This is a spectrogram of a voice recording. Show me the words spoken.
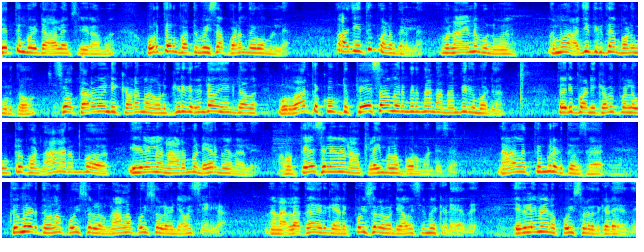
செத்தும் போயிட்டான் ஆலயம் ஸ்ரீராம். ஒருத்தரும் பத்து பைசா பணம் தருவோம் இல்லை. அஜித்தும் பணம் தரல. இப்போ நான் என்ன பண்ணுவேன்? நம்ம அஜித்துக்கு தான் பணம் கொடுத்தோம். ஸோ தர வேண்டிய கடமை அவனுக்கு இருக்குது ரெண்டாவது என்கிட்ட அவன் ஒரு வார்த்தை கூப்பிட்டு பேசாமல் இருந்திருந்தா நான் நம்பியிருக்க மாட்டேன். சரிப்பா நீ கம்மி பண்ணல விட்டுருப்பான் நான் ரொம்ப இதுல நான் ரொம்ப நேர்மையான ஆள். அவன் பேசலைன்னா நான் claim எல்லாம் போட மாட்டேன் சார் நான்லாம் திமிர் எடுத்தவன் சார் திமிர் எடுத்தவன்லாம் பொய் சொல்ல நான்லாம் பொய் சொல்ல வேண்டிய அவசியம் இல்லை. நான் நல்லா தான் இருக்கேன். எனக்கு பொய் சொல்ல வேண்டிய அவசியமே கிடையாது. எதுலேயுமே எனக்கு பொய் சொல்கிறது கிடையாது.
